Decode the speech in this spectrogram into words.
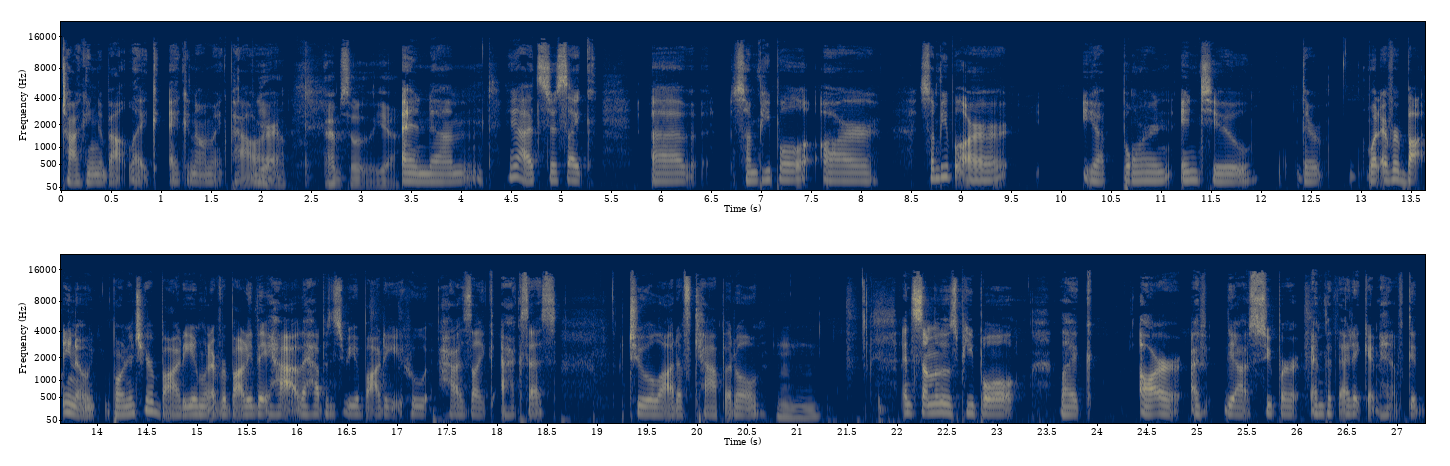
talking about like economic power, yeah absolutely yeah. And um, yeah, it's just like uh, some people are, some people are, yeah, born into their whatever body, you know, born into your body, and whatever body they have, it happens to be a body who has like access to a lot of capital. And some of those people like are yeah super empathetic and have good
